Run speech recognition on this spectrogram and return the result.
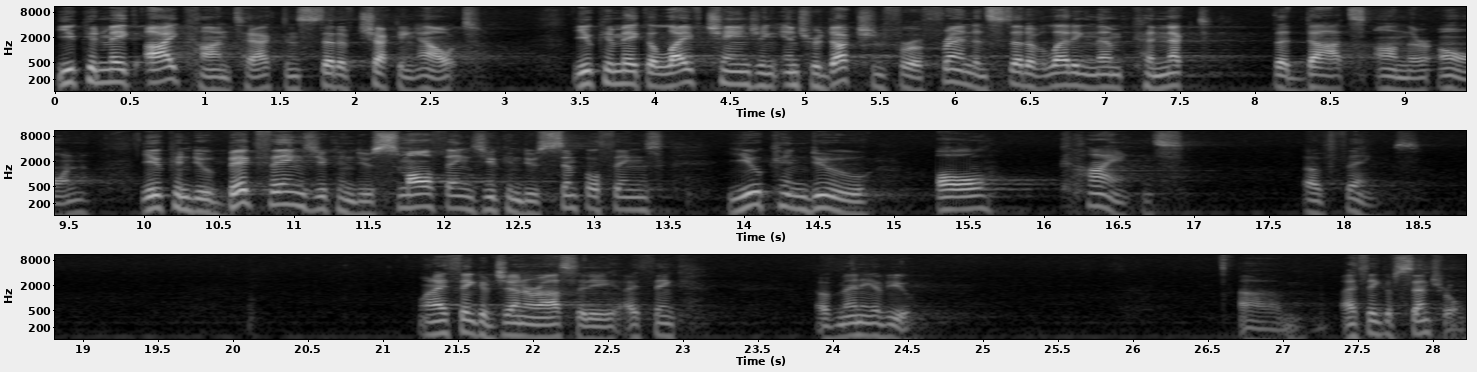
You can make eye contact instead of checking out. You can make a life changing introduction for a friend instead of letting them connect the dots on their own. You can do big things, you can do small things, you can do simple things, you can do all kinds of things. When I think of generosity, I think of many of you. Um, I think of Central.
